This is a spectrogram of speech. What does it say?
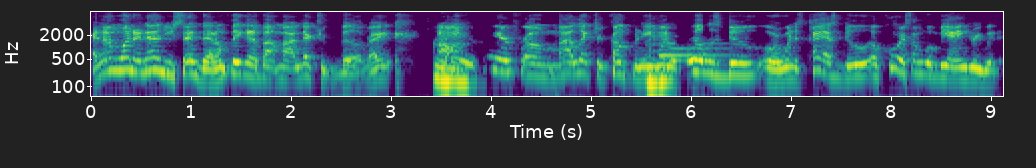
And I'm wondering now you said that, I'm thinking about my electric bill, right? I hear from my electric company when the bill is due or when it's past due. Of course, I'm going to be angry with it.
